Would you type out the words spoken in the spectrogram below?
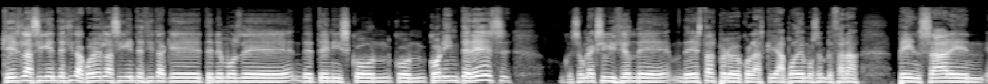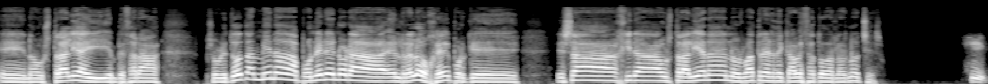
¿Qué es la siguiente cita? ¿Cuál es la siguiente cita que tenemos de, de tenis con, con, con, interés? Aunque sea una exhibición de, de, estas, pero con las que ya podemos empezar a pensar en, en, Australia y empezar a, sobre todo también a poner en hora el reloj, ¿eh? porque esa gira australiana nos va a traer de cabeza todas las noches. Sí,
